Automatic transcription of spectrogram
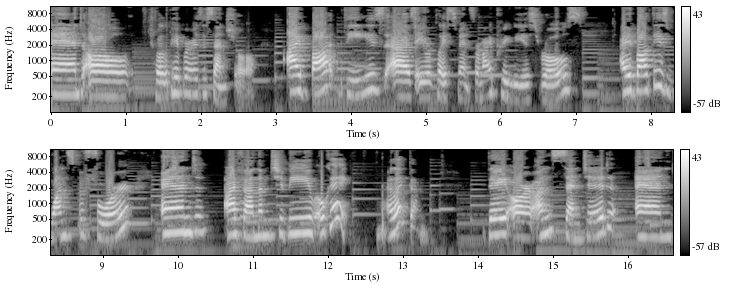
and all, toilet paper is essential. I bought these as a replacement for my previous rolls. I had bought these once before and I found them to be okay. I like them. They are unscented and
